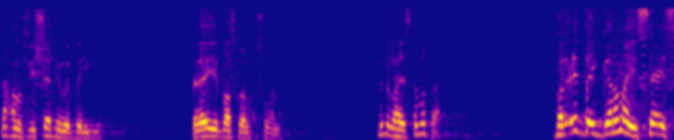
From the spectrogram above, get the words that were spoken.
Naxnu fii sharri wa beriye. Balaayo baas baanu ku sugannay mid la haysta ma tahay. Bal cidday garanaysa is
